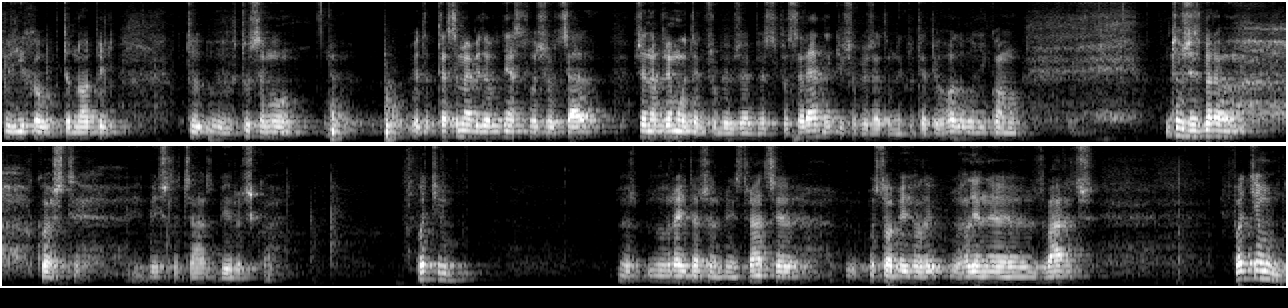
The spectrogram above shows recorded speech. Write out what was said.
поїхав в Тернопіль ту, в ту саму, те саме видавництво, що це вже напряму, так, щоб вже без посередників, щоб вже там не крутити голову нікому. Ну, То вже збирав кошти і вийшла ця збірочка. Потім райдержадміністрація особі Гали- Галини Зварич. Потім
